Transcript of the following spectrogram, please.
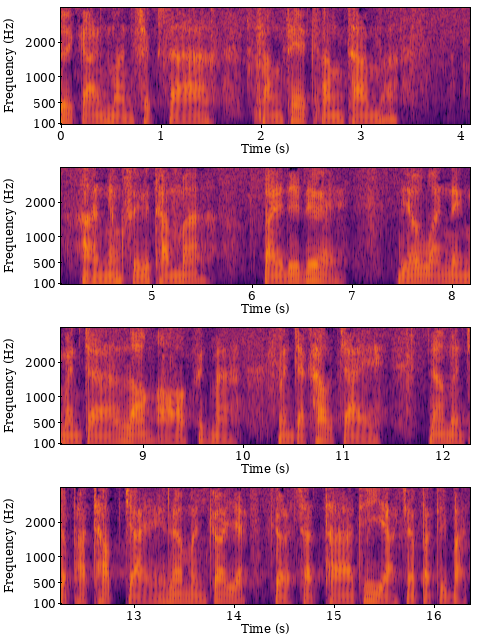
ด้วยการหมั่นศึกษา ฟังเทศฟังธรรม อ่านหนังสือธรรมะ ไปเรื่อยๆ เดี๋ยววันหนึ่งมันจะร้องอ๋อขึ้นมา มันจะเข้าใจ แล้วมันจะพัทับใจ แล้วมันก็เกิดศรัทธาที่อยากจะปฏิบัติ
